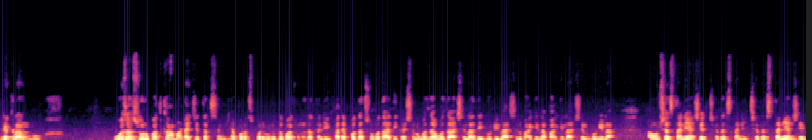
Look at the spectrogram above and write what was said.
लेकरांनो वजा स्वरूपात का मांडायचे तर संख्या परस्पर विरुद्ध बाजूने जाताना एखाद्या पदासोबत अधिक असेल वजा वजा असेल अधिक गुणीला असेल भागीला भागीला असेल गुणीला अंशस्थानी असेल छदस्थानी छदस्थानी असेल.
